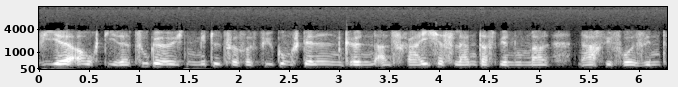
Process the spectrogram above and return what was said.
wir auch die dazugehörigen Mittel zur Verfügung stellen können, als reiches Land, das wir nun mal nach wie vor sind,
